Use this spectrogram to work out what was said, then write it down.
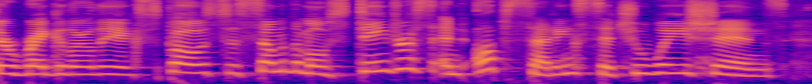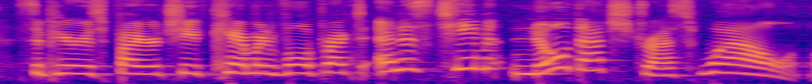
They're regularly exposed to some of the most dangerous and upsetting situations. Superior's Fire Chief Cameron Volbrecht and his team know that stress well.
